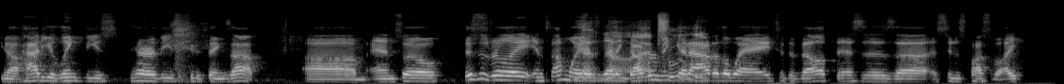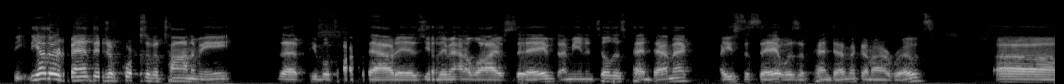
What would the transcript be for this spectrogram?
you know how do you link these pair of these two things up? Um, and so this is really in some ways yeah, letting no, government absolutely. get out of the way to develop this as uh, as soon as possible. I, the, the other advantage of course of autonomy that people talk about is you know the amount of lives saved. I mean, until this pandemic, I used to say it was a pandemic on our roads. Um,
